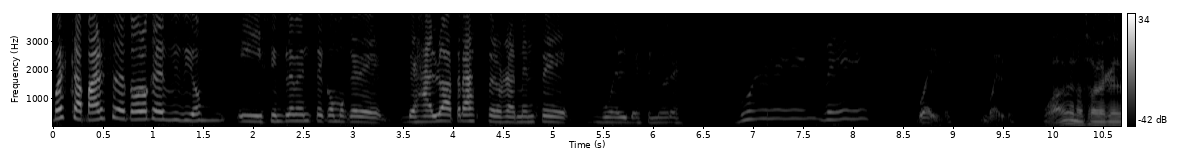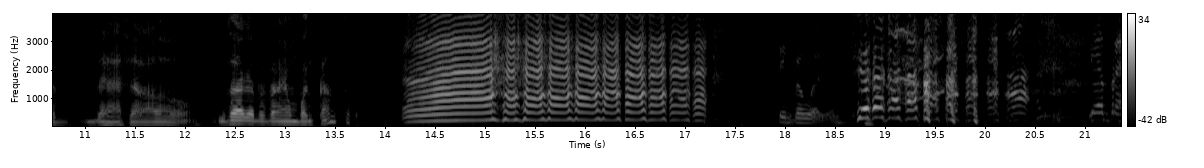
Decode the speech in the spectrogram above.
pues escaparse de todo lo que él vivió y simplemente como que de- dejarlo atrás, pero realmente vuelve, señores. Vuelve, vuelve, vuelve. Wow, yo no sabía que de ese lado, no sabía que te tenías un buen canto. Siempre vuelve. Siempre.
